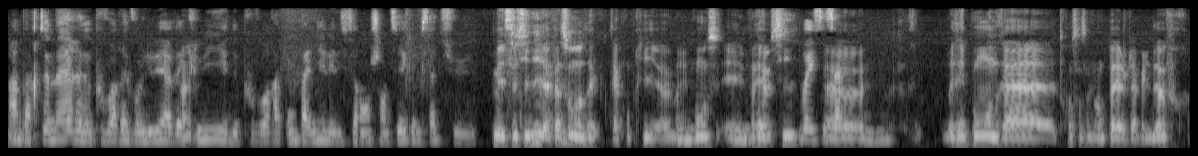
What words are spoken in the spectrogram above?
un partenaire et de pouvoir évoluer avec lui et de pouvoir accompagner les différents chantiers comme ça tu mais ceci dit la façon dont tu as, compris euh, ma réponse est vraie aussi. Oui c'est ça. Répondre à 350 pages d'appel d'offres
